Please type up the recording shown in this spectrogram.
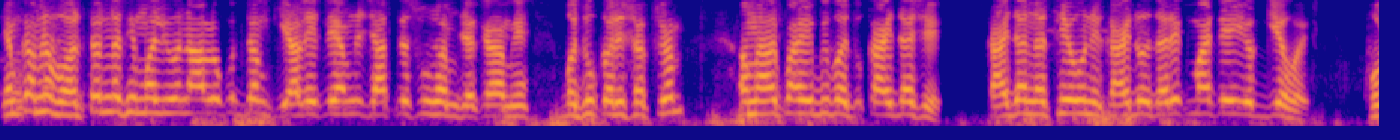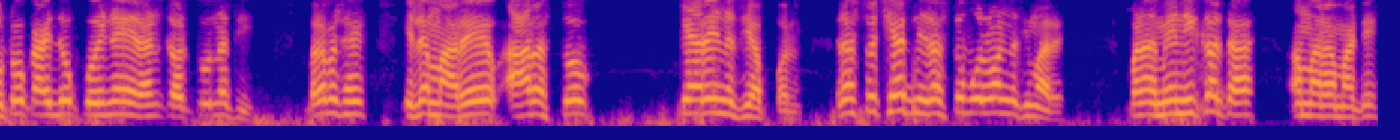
કેમ કે અમને વળતર નથી મળ્યું અને આ લોકો ધમકી આલે એટલે અમને જાતે શું સમજે કે અમે બધું કરી શકશું એમ? અમારી પાસે બી બધું કાયદા છે. કાયદા નથી એવું નહીં કાયદો દરેક માટે યોગ્ય હોય. ખોટો કાયદો કોઈને હેરાન કરતો નથી. બરાબર સાહેબ? એટલે મારે આ રસ્તો ક્યારેય નથી આપવાનો. રસ્તો છે જ નહીં. રસ્તો બોલવાનો નથી મારે. પણ અમે નહીં કરતા અમારા માટે.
